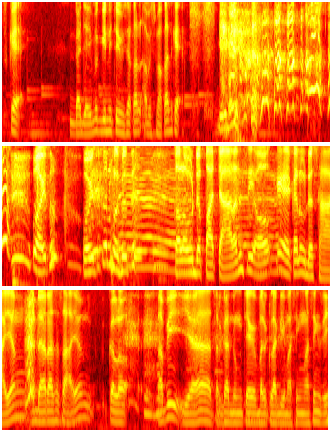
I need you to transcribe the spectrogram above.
Terus kayak gak jaimnya gini cuy. Misalkan abis makan kayak gini wah itu wah itu kan maksudnya kalau udah pacaran sih oke kan udah sayang ada rasa sayang. Kalau tapi ya tergantung cewek balik lagi masing-masing sih.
